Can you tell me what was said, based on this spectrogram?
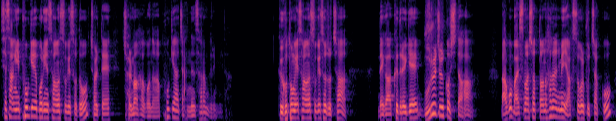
세상이 포기해버린 상황 속에서도 절대 절망하거나 포기하지 않는 사람들입니다. 그 고통의 상황 속에서조차 내가 그들에게 물을 줄 것이다. 라고 말씀하셨던 하나님의 약속을 붙잡고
